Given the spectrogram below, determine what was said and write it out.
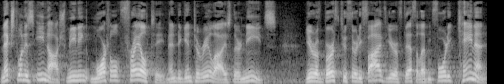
Next one is Enosh, meaning mortal frailty. Men begin to realize their needs. Year of birth 235, year of death 1140. Canaan.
